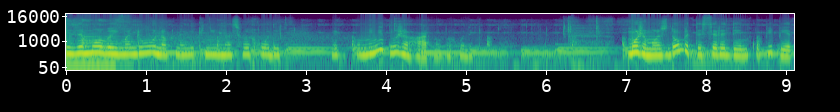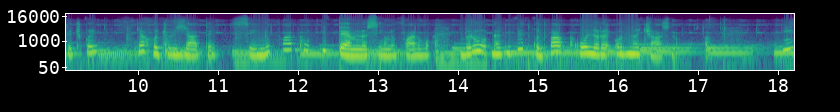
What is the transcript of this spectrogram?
Такий зимовий малюнок на вікні у нас виходить. Як мені дуже гарно виходить. Можемо оздобити серединку піпеточкою. Я хочу взяти синю фарбу і темно-синю фарбу. Беру на піпетку два кольори одночасно. І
